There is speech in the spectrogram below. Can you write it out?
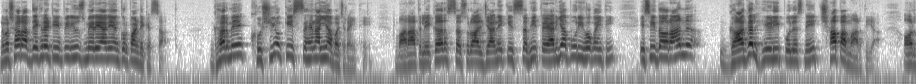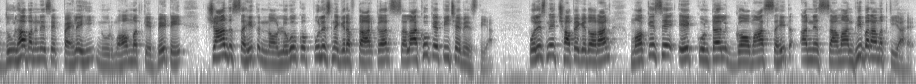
नमस्कार, आप देख रहे हैं टीएनपी न्यूज़। मेरे यानी अंकुर पांडे के साथ। घर में खुशियों की सहनाइयाँ बज रही थी। बारात लेकर ससुराल जाने की सभी तैयारियाँ पूरी हो गई थी। इसी दौरान गागल हेड़ी पुलिस ने छापा मार दिया और दूल्हा बनने से पहले ही नूर मोहम्मद के बेटे चाँद सहित नौ लोगों को पुलिस ने गिरफ़्तार कर सलाखों के पीछे भेज दिया। पुलिस ने छापे के दौरान मौके से एक कुंटल गौमांस सहित अन्य सामान भी बरामद किया है।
